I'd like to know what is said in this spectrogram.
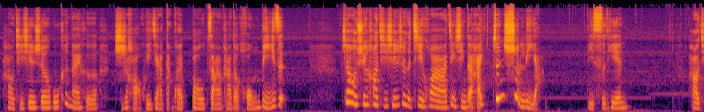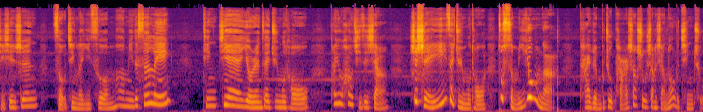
好奇先生无可奈何，只好回家赶快包扎他的红鼻子。教训好奇先生的计划进行得还真顺利呀！第四天，好奇先生走进了一座茂密的森林，听见有人在锯木头，他又好奇地想：是谁在锯木头啊？做什么用啊？他忍不住爬上树上，想弄个清楚。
